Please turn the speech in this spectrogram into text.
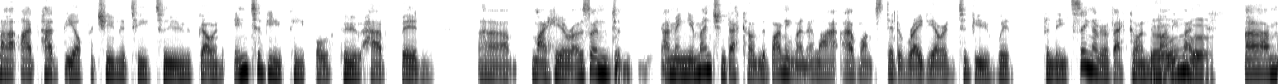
uh, I've had the opportunity to go and interview people who have been uh, my heroes. And I mean, you mentioned Echo and the Bunnymen, and I, I, once did a radio interview with the lead singer of Echo and the Bunnymen. Um,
